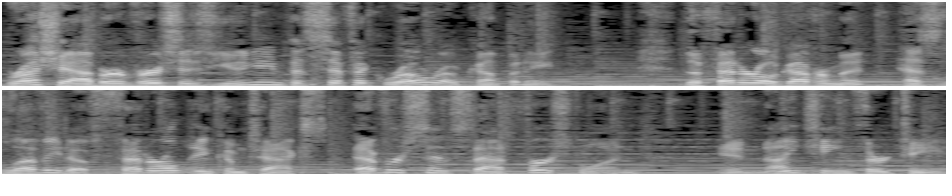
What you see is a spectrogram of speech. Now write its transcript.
Brushaber versus Union Pacific Railroad Company. The federal government has levied a federal income tax ever since that first one in 1913.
